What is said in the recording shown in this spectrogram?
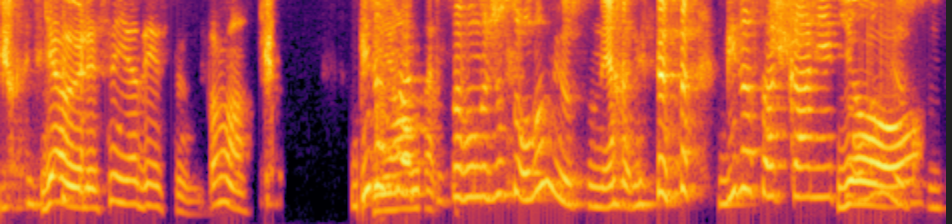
Yani Ya öylesin ya değilsin değil mi? biraz Yani- hak savunucusu olamıyorsun yani. Biraz hakkaniyetli Yo. olamıyorsun.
